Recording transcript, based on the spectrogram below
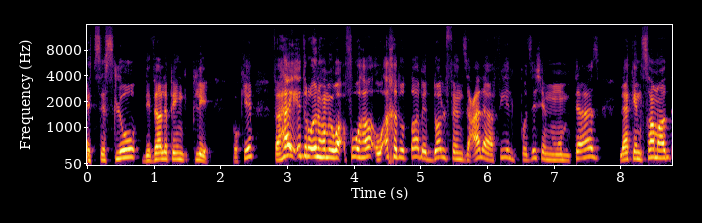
it's slow developing play okay؟ فهاي قدروا إنهم يوقفوها وأخذوا الطابة الدولفينز على field position ممتاز لكن صمد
